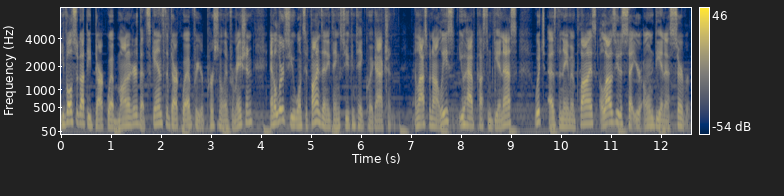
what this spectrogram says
You've also got the dark web monitor that scans the dark web for your personal information and alerts you once it finds anything so you can take quick action. And last but not least, you have custom DNS, which, as the name implies, allows you to set your own DNS server,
